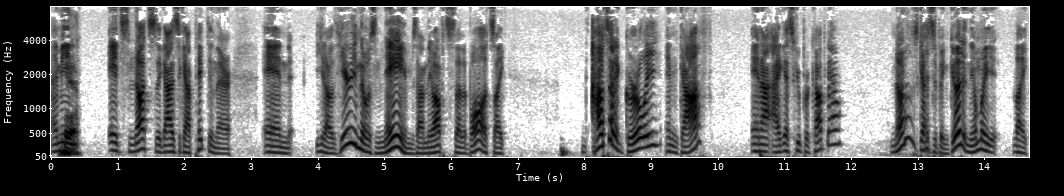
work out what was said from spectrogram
I mean, yeah. it's nuts the guys that got picked in there, and you know, hearing those names on the offensive side of the ball, it's like outside of Gurley and Goff, and I, I guess Cooper Kupp now, none of those guys have been good. And the only like,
